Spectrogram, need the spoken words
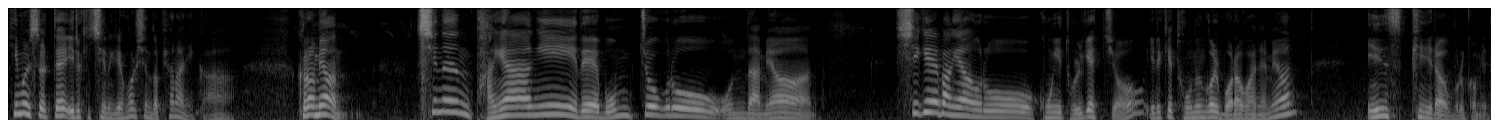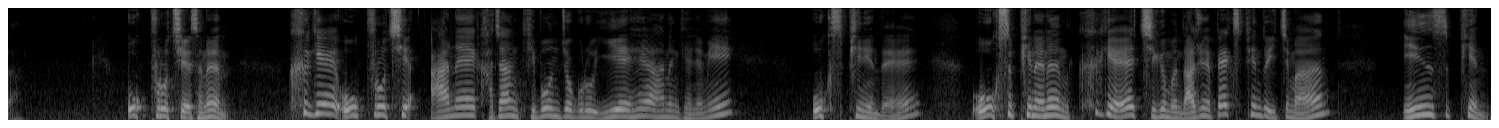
힘을 쓸 때 이렇게 치는 게 훨씬 더 편하니까. 그러면 치는 방향이 내 몸 쪽으로 온다면 시계 방향으로 공이 돌겠죠. 이렇게 도는 걸 뭐라고 하냐면 인스핀이라고 부를 겁니다. 옥프로치에서는 크게 옥프로치 안에 가장 기본적으로 이해해야 하는 개념이 옥스핀인데 옥스핀에는 크게 지금은 나중에 백스핀도 있지만 인스핀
